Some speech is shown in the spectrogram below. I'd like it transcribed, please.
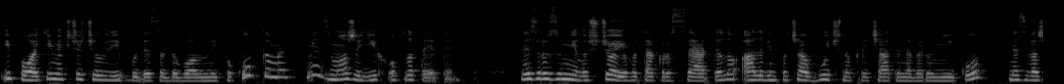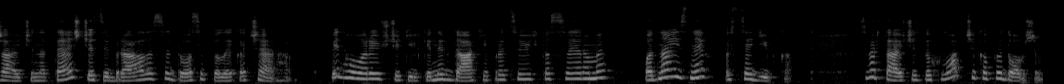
І потім, якщо чоловік буде задоволений покупками, він зможе їх оплатити. Незрозуміло, що його так розсердило, але він почав гучно кричати на Вероніку, незважаючи на те, що зібралася досить велика черга. Він говорив, що тільки невдахи працюють касирами. Одна із них ось ця дівка. Звертаючись до хлопчика, продовжив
